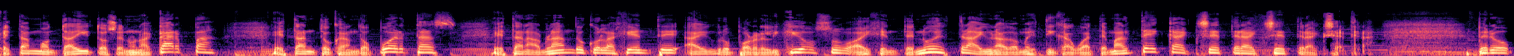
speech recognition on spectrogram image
Están montaditos en una carpa, están tocando puertas, están hablando con la gente, hay un grupo religioso, hay gente nuestra, hay una doméstica guatemalteca, etcétera, etcétera, etcétera. Pero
